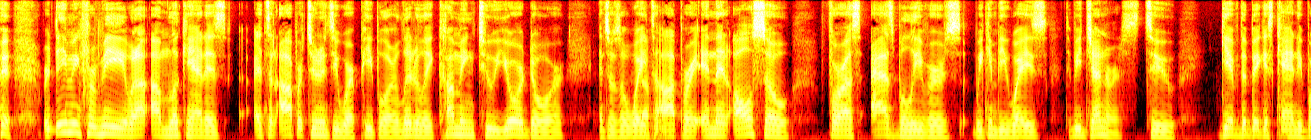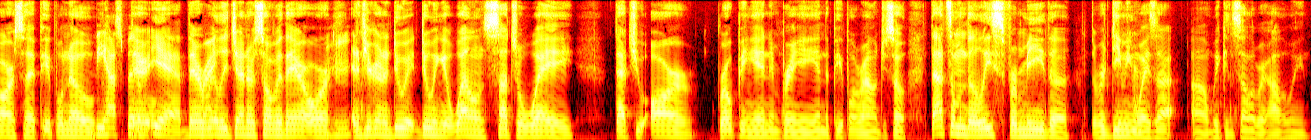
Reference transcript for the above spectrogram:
redeeming for me. What I- I'm looking at is it's an opportunity where people are literally coming to your door, and so it's a way to operate, and then also for us as believers, we can be ways to be generous to. Give the biggest candy bar so that people know Be they're- hospitable. Yeah, they're Right. really generous over there. Or mm-hmm. and if you're going to do it, doing it well in such a way that you are roping in and bringing in the people around you. So that's some of the least for me the the redeeming ways that uh, we can celebrate Halloween.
